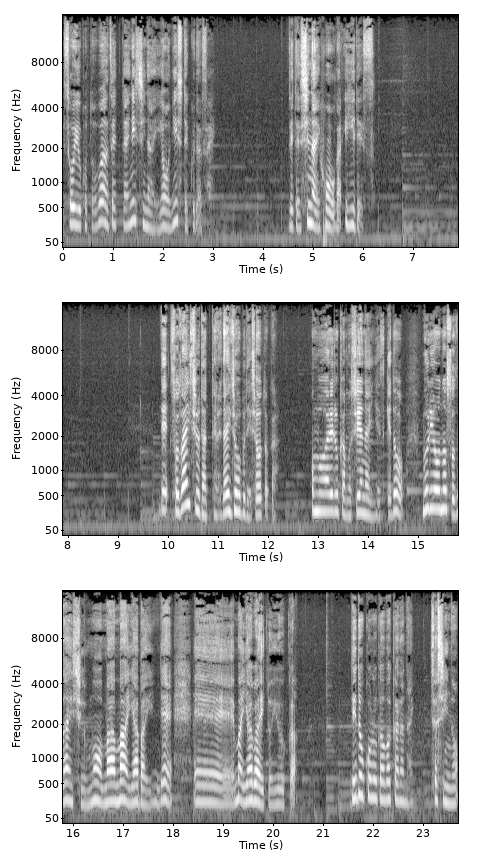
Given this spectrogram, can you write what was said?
そういうことは絶対にしないようにしてください。絶対しない方がいいです。で、素材集だったら大丈夫でしょうとか思われるかもしれないんですけど、無料の素材集もまあまあやばいんで、えー、まあやばいというか、出どころがわからない写真の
